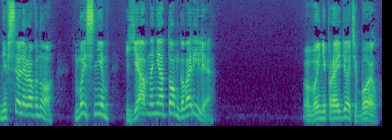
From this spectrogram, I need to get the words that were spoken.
не все ли равно? Мы с ним явно не о том говорили». «Вы не пройдете, Бойл»,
